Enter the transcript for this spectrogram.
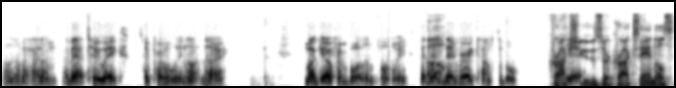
how long have I had them? About two weeks. So probably not. No, my girlfriend bought them for me, but oh. they're, they're very comfortable. Croc yeah. shoes or Croc sandals.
